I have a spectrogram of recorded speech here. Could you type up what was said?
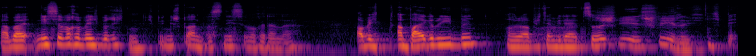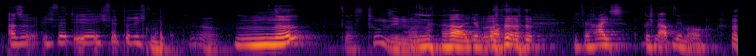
Aber nächste Woche werde ich berichten. Ich bin gespannt, was nächste Woche dann. Äh, ob ich am Ball geblieben bin oder ob ich dann wieder zurück. Schwierig, schwierig. Ich bin, also ich werde ich werd berichten. Ja, Ne? das tun sie mal. Ja, ich hab Bock. Ich bin heiß. Ein bisschen abnehmen auch. Ich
